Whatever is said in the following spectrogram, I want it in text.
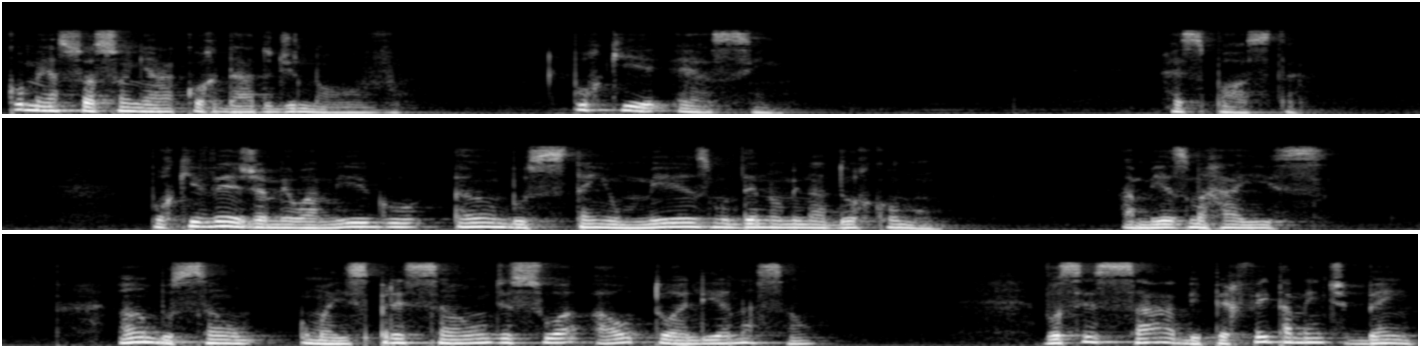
começo a sonhar acordado de novo. Por que é assim? Resposta: Porque veja, meu amigo, ambos têm o mesmo denominador comum, a mesma raiz. Ambos são uma expressão de sua autoalienação. Você sabe perfeitamente bem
